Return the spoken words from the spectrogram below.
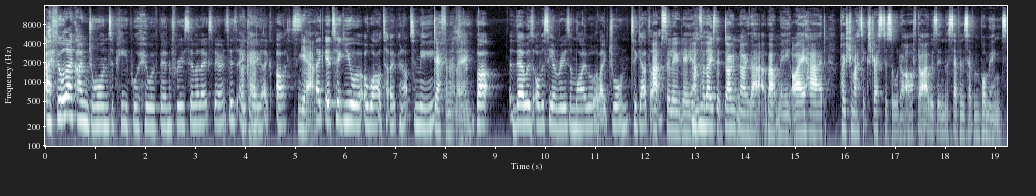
I feel like I'm drawn to people who have been through similar experiences, aka okay. like us. Yeah. Like it took you a while to open up to me. Definitely. But there was obviously a reason why we were like drawn together. Absolutely. And for mm-hmm. those that don't know that about me, I had post traumatic stress disorder after I was in the 7 7 bombings.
